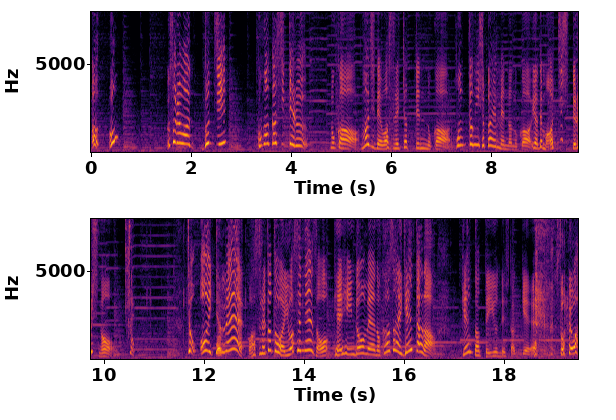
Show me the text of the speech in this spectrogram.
あお？それはどっち？ごまかしてるのかマジで忘れちゃってんのか本対面なのか。いやでもあっち知ってるしな。ちょ。ちょおいてめえ。忘れたとは言わせねえぞ。京浜同盟の葛西源太だ。健太って言うんでしたっけ？それは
